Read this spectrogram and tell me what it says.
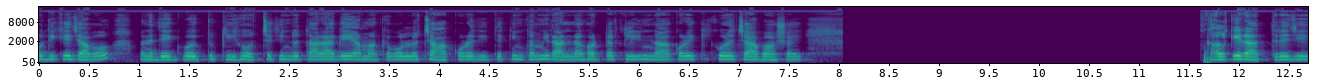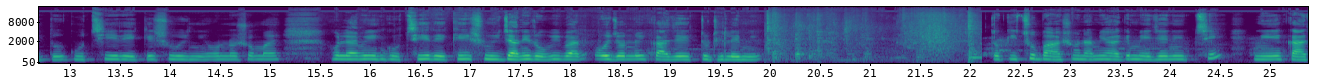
ওদিকে যাব মানে দেখব একটু কি হচ্ছে। কিন্তু তার আগেই আমাকে বলল চা করে দিতে। কিন্তু আমি রান্নাঘরটা ক্লিন না করে কি করে চা বসাই? কালকে রাত্রে যেহেতু গুছিয়ে রেখে শুইনি, অন্য সময় হলে আমি গুছিয়ে রেখেই শুই জানি রবিবার, ওই জন্যই কাজে একটু ঢিলেমি। তো কিছু বাসন আমি আগে মেজে নিচ্ছি, নিয়ে কাজ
